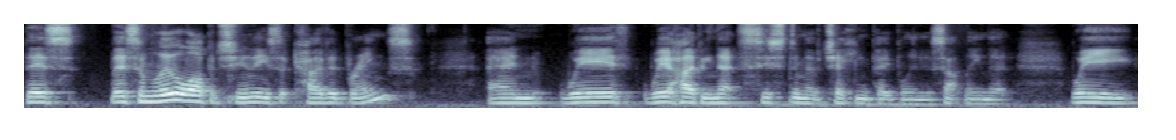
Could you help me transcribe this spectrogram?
there's there's some little opportunities that COVID brings, and we're we're hoping that system of checking people in is something that we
